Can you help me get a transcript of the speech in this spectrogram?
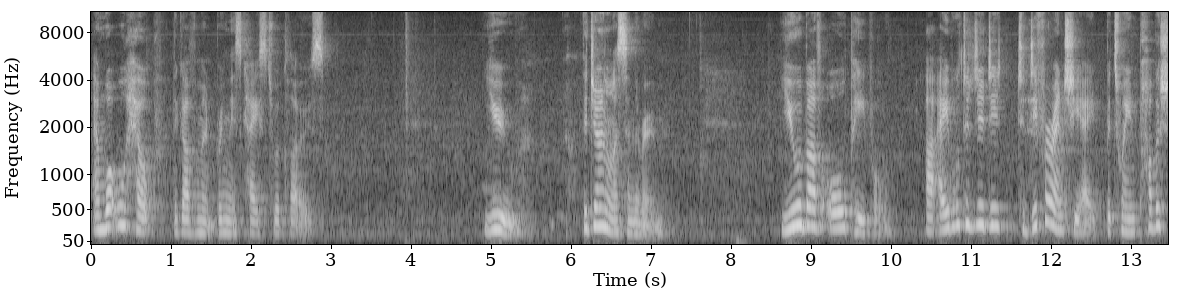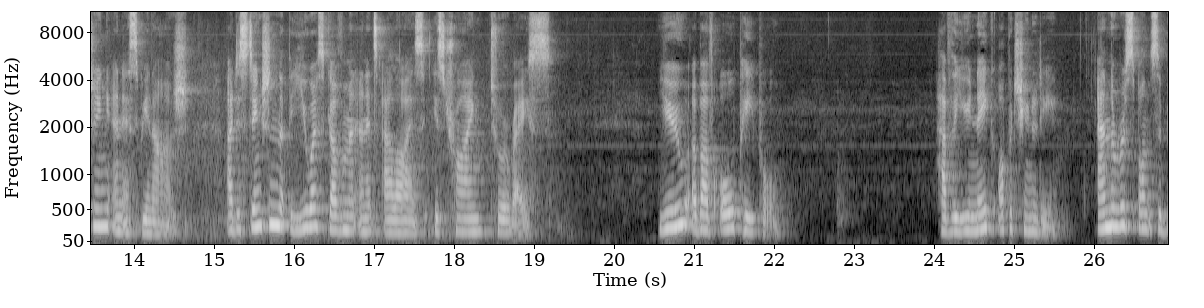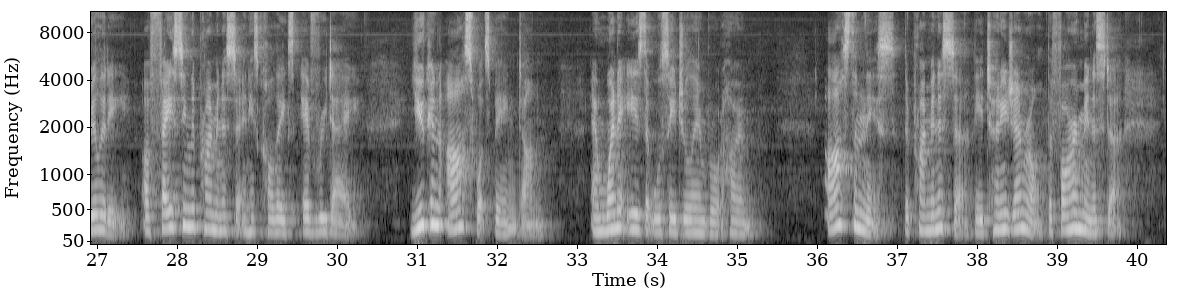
And what will help the government bring this case to a close? You, the journalists in the room, you above all people are able to, di to differentiate between publishing and espionage, a distinction that the US government and its allies is trying to erase. You, above all people, have the unique opportunity and the responsibility of facing the Prime Minister and his colleagues every day. You can ask what's being done and when it is that we'll see Julian brought home. Ask them this, the Prime Minister, the Attorney General, the Foreign Minister,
